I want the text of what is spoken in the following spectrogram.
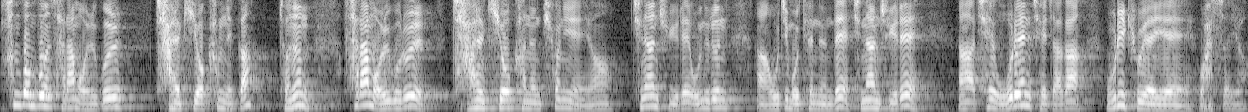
한 번 본 사람 얼굴 잘 기억합니까? 저는 사람 얼굴을 잘 기억하는 편이에요. 지난 주일에 오늘은 아, 오지 못했는데 지난 주일에 아, 제 오랜 제자가 우리 교회에 왔어요.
